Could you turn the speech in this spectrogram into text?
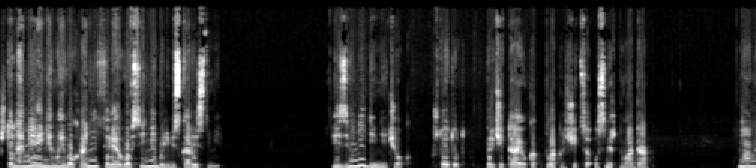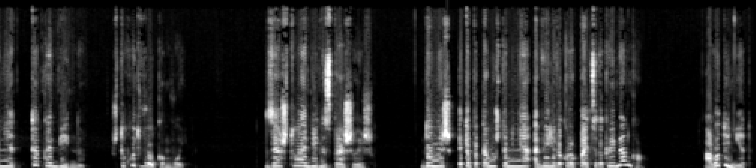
что намерения моего хранителя вовсе не были бескорыстными? Извини, дневничок, что я тут причитаю, как плакальщица у смертного одра. Но мне так обидно, что хоть волком вой. За что обидно, спрашиваешь? Думаешь, это потому, что меня обвели вокруг пальца, как ребенка? А вот и нет.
